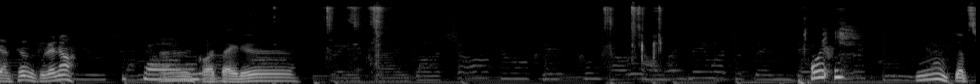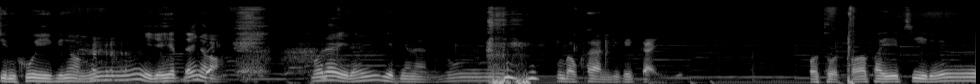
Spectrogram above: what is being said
ดันเทิงถูกแล้วเนาะแม่เออขอไปเด้ออุ้ยอืมเกับสินคุยพี่น้องเอ้ยอย่าเฮ็ดได้น้องบ่ได้ได้เฮ็ดอย่างนั้นโอ้ยยังเบาคานอยู่ไกลๆขอโทษขออภัย FC เด้อ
